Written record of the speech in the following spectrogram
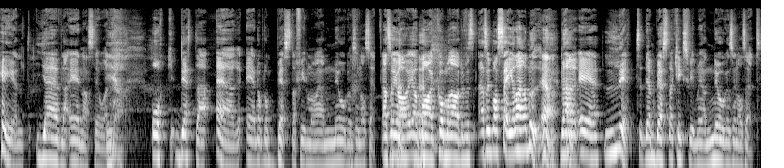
helt jävla enastående. Och detta är en av de bästa filmerna jag någonsin har sett. Alltså jag, jag bara kommer out, alltså jag bara säger det här nu. Ja. Det här är lätt den bästa krigsfilmen jag någonsin har sett.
